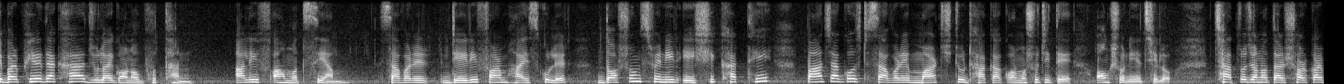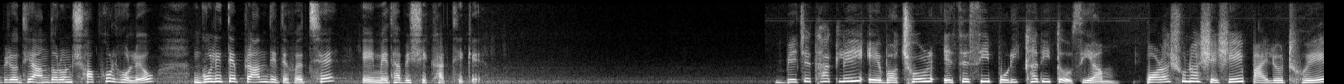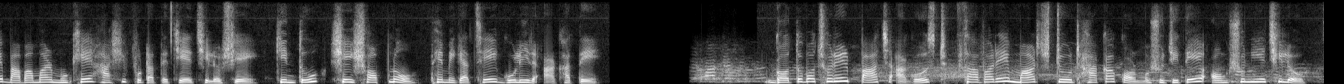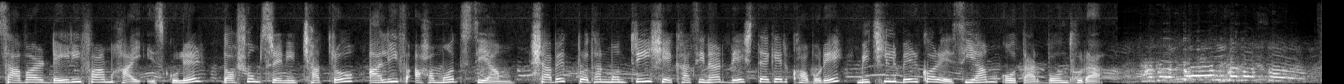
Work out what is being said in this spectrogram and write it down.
এবার ফিরে দেখা জুলাই গণ অভ্যুত্থান আলিফ আহমদ সিয়াম, সাভারের ডেইরি ফার্ম হাই স্কুলের দশম শ্রেণির এই শিক্ষার্থী পাঁচ আগস্ট সাভারে মার্চ টু ঢাকা কর্মসূচিতে অংশ নিয়েছিল। ছাত্র জনতার সরকার বিরোধী আন্দোলন সফল হলেও গুলিতে প্রাণ দিতে হয়েছে এই মেধাবী শিক্ষার্থীকে। বেঁচে থাকলে এবছর এসএসসি পরীক্ষা দিত সিয়াম। পড়াশোনা শেষে পাইলট হয়ে বাবা মার মুখে হাসি ফোটাতে চেয়েছিল সে। কিন্তু সেই স্বপ্ন থেমে গেছে গুলির আঘাতে। গত বছরের পাঁচ আগস্ট, সাভারে মার্চ টু ঢাকা কর্মসূচিতে অংশ নিয়েছিল সাভার ডেইরি ফার্ম হাই স্কুলের দশম শ্রেণির ছাত্র আলিফ আহমদ সিয়াম। সাবেক প্রধানমন্ত্রী শেখ হাসিনার দেশত্যাগের খবরে মিছিল বের করে সিয়াম ও তার বন্ধুরা।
